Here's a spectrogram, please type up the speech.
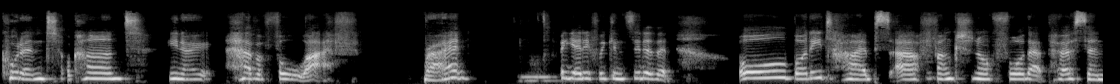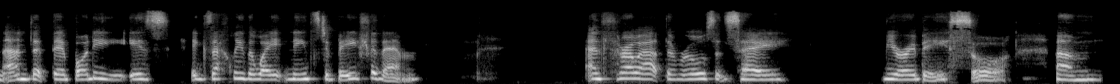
couldn't, or can't, you know, have a full life, right? But yet, if we consider that all body types are functional for that person and that their body is exactly the way it needs to be for them, and throw out the rules that say you're obese or um,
